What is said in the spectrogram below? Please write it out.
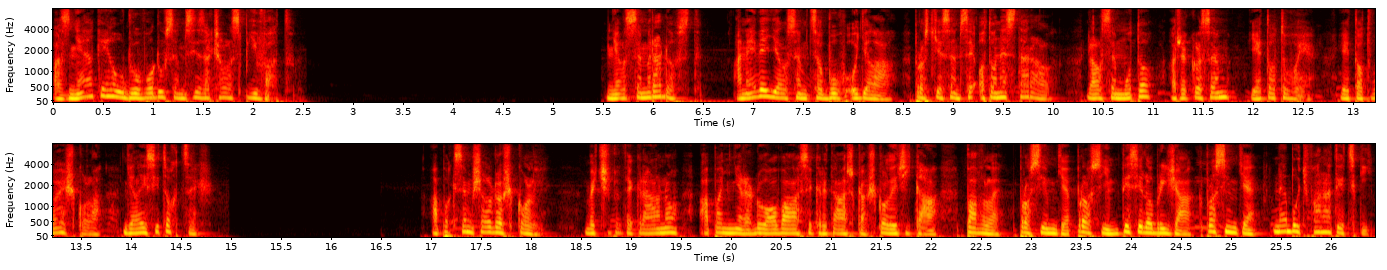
a z nějakého důvodu jsem si začal zpívat. Měl jsem radost a nevěděl jsem, co Bůh udělá. Prostě jsem se o to nestaral. Dal jsem mu to a řekl jsem, je to tvoje, je to tvoje škola, dělej si, co chceš. A pak jsem šel do školy. Ve čtvrtek ráno a paní Raduová, sekretářka školy, říká Pavle, prosím tě, prosím, ty jsi dobrý žák, prosím tě, nebuď fanatický,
